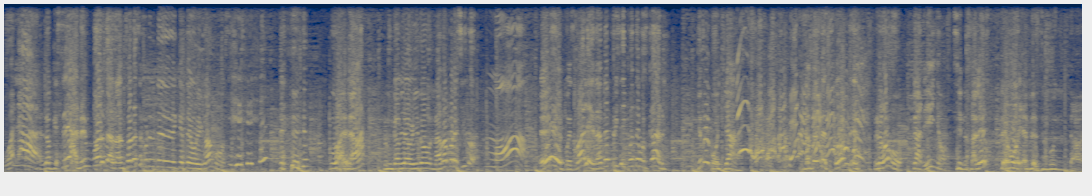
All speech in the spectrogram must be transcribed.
¡Voilà! Lo que sea, no importa, tan solo asegúrate de que te oigamos. ¡Voilà! Nunca había oído nada parecido. も ¡Eh! Pues vale, date prisa y ponte a buscar. Yo me voy ya. No te te escondes. Robo, cariño. Si no sales, te voy a desmontar.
